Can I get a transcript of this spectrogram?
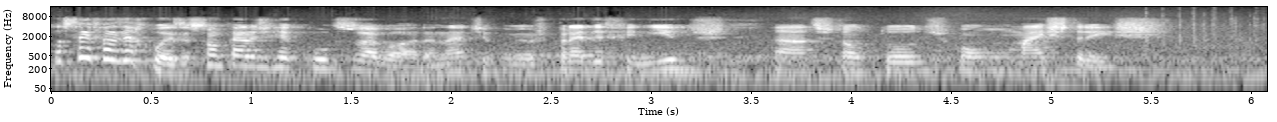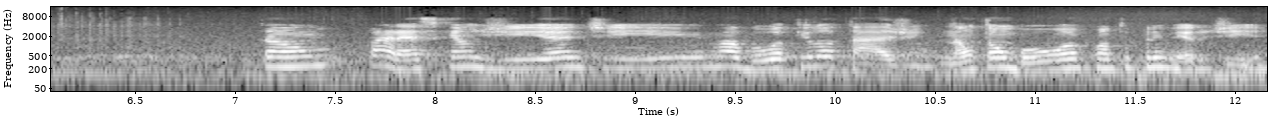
eu sei fazer coisas, sou um cara de recursos agora, né? Tipo, meus pré-definidos ah, estão todos com mais 3. Então, parece que é um dia de uma boa pilotagem. Não tão boa quanto o primeiro dia.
